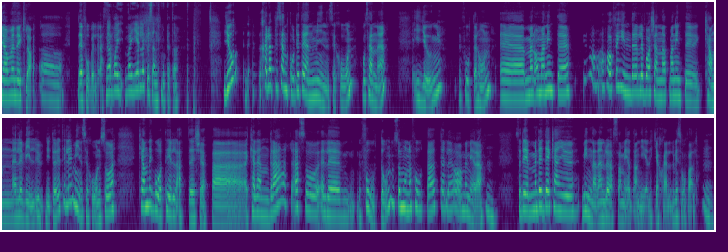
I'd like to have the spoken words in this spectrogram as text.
ja, men det är klart. Ja. Det får vi lösa. Men vad, vad gäller presentkortet då? Jo, själva presentkortet är en minisession hos henne i Ljung, fotar hon. Eh, men om man inte har förhinder eller bara känner att man inte kan eller vill utnyttja det till en minisession så kan det gå till att eh, köpa kalendrar, alltså, eller mm, foton som hon har fotat eller ja, med mera. Mm. Så det, men det, det kan ju vinnaren lösa med Angelica själv i så fall, Mm.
